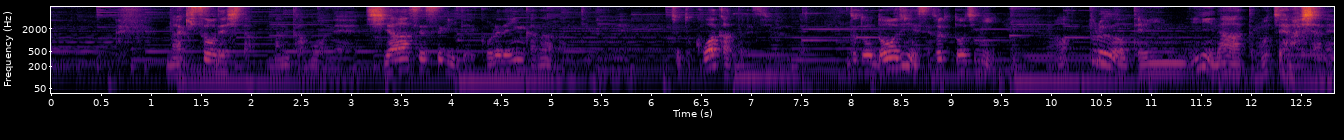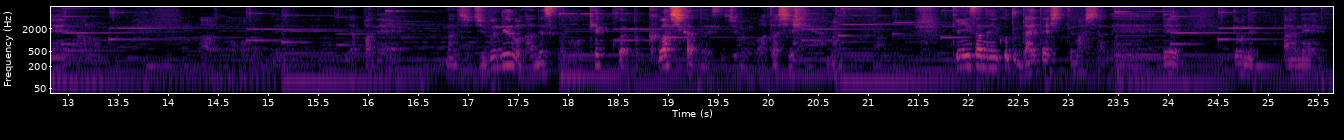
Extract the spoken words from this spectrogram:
泣きそうでした。なんかもうね幸せすぎてこれでいいんかななんていうふうにねちょっと怖かったです自分で。と同時にですねそれと同時にアップルの店員いいなって思っちゃいましたね。あのあのねやっぱねなんでしょう自分で言うのもなんですけども結構やっぱ詳しかったです自分私。店員さんの言うこと大体知ってましたね。ででもねあのね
